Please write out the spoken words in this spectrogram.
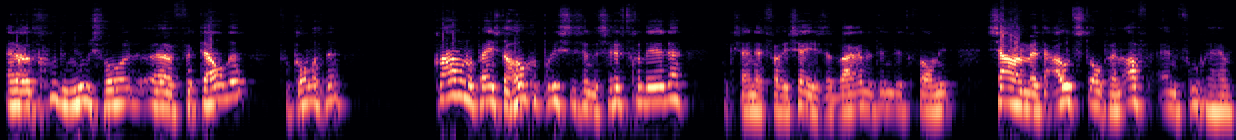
en er het goede nieuws voor, uh, vertelde, verkondigde, kwamen opeens de hoge priesters en de schriftgeleerden, ik zei net fariseeërs, dat waren het in dit geval niet, samen met de oudsten op hen af en vroegen hem,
